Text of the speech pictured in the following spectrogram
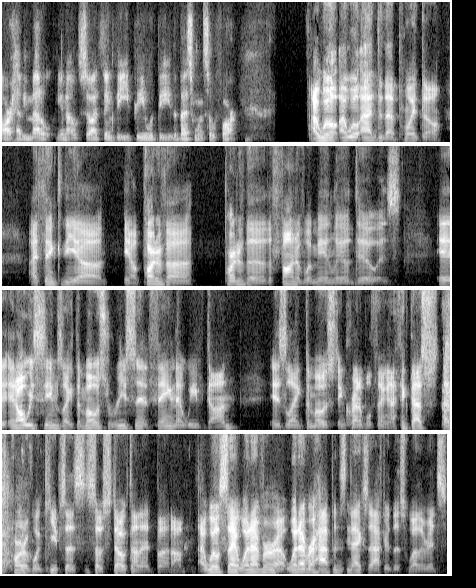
our heavy metal. You know, so I think the EP would be the best one so far. I will I will add to that point though. I think the uh, you know part of uh part of the the fun of what me and Leo do is it, it always seems like the most recent thing that we've done is like the most incredible thing. I think that's that's part of what keeps us so stoked on it. But um, I will say whatever uh, whatever happens next after this, whether it's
